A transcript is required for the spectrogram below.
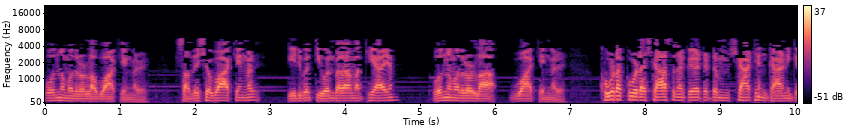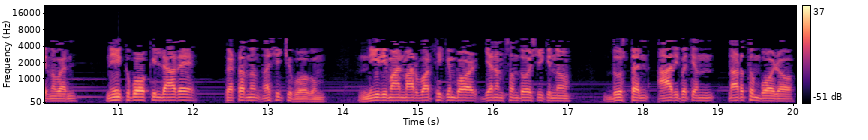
ഒന്നു മുതലുള്ള വാക്യങ്ങൾ. സദൃശവാക്യങ്ങൾ ഇരുപത്തിയൊൻപതാം അധ്യായം ഒന്നു മുതലുള്ള വാക്യങ്ങൾ. കൂടെ കൂടെ ശാസന കേട്ടിട്ടും ശാഠ്യം കാണിക്കുന്നവൻ നീക്കുപോക്കില്ലാതെ പെട്ടെന്ന് നശിച്ചുപോകും. നീതിമാന്മാർ വർദ്ധിക്കുമ്പോൾ ജനം സന്തോഷിക്കുന്നു. ദുഷ്ടൻ ആധിപത്യം നടത്തുമ്പോഴോ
